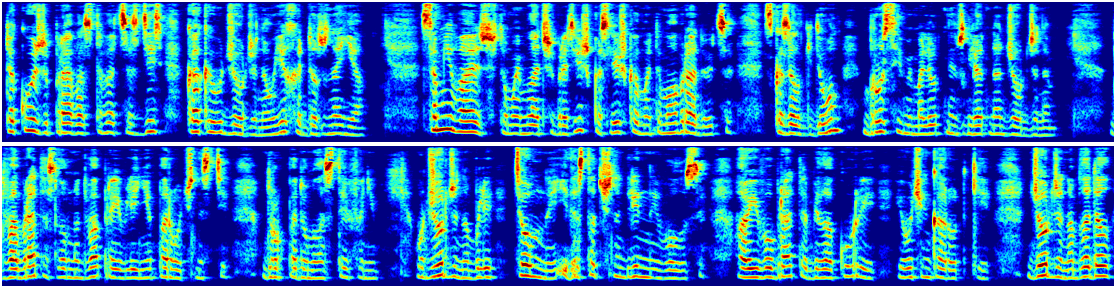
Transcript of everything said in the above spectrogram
такое же право оставаться здесь, как и у Джорджина. Уехать должна я». «Сомневаюсь, что мой младший братишка слишком этому обрадуется», — сказал Гидеон, бросив мимолетный взгляд на Джорджина. Два брата, словно два проявления порочности, вдруг подумала Стефани. У Джорджина были темные и достаточно длинные волосы, а у его брата белокурые и очень короткие. Джорджин обладал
